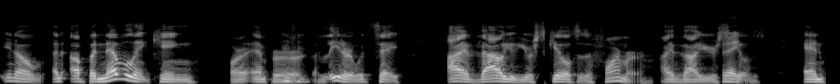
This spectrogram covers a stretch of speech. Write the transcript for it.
You know, an, a benevolent king or an emperor, Mhm, a leader would say, "I value your skills as a farmer. I value your right. skills and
